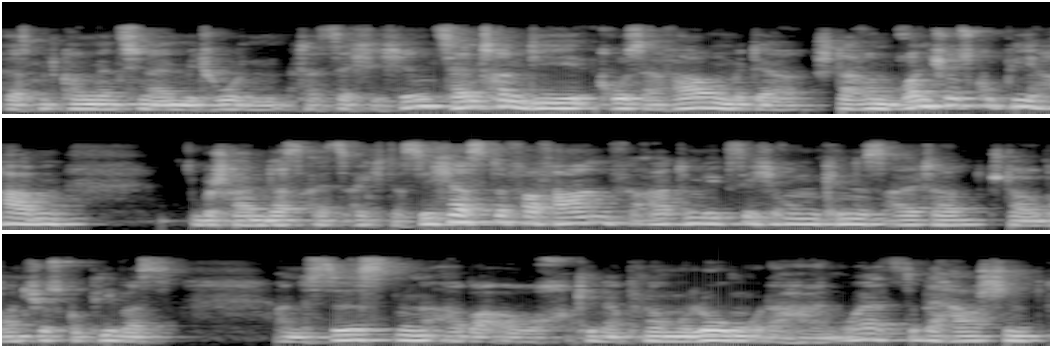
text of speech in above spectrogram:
das mit konventionellen Methoden tatsächlich hin. Zentren, die große Erfahrung mit der starren Bronchoskopie haben, beschreiben das als eigentlich das sicherste Verfahren für Atemwegssicherung im Kindesalter. Starre Bronchoskopie, was Anästhesisten, aber auch Kinderpneumologen oder HNO-Ärzte beherrschen.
